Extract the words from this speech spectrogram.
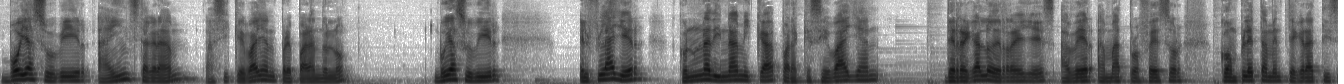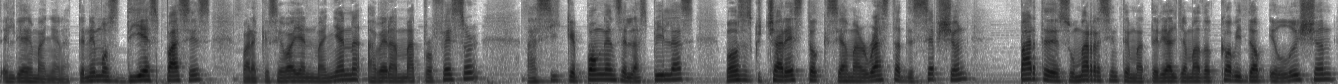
voy a subir a Instagram, así que vayan preparándolo voy a subir el flyer con una dinámica para que se vayan de regalo de Reyes a ver a Matt Professor completamente gratis el día de mañana. Tenemos 10 pases para que se vayan mañana a ver a Matt Professor. Así que pónganse las pilas. Vamos a escuchar esto que se llama Rasta Deception, parte de su más reciente material llamado COVID Up Illusion.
